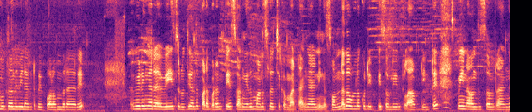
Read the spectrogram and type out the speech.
முத்து வந்து வீணாக்கிட்ட போய் புலம்புறாரு. விடுங்க ரவி ஸ்ருதி வந்து படப்படன்னு பேசுவாங்க. எதுவும் மனசில் வச்சுக்க மாட்டாங்க. நீங்கள் சொன்னதை உள்ளே கூட்டிகிட்டு போய் சொல்லியிருக்கலாம் அப்படின்ட்டு மீனா வந்து சொல்கிறாங்க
